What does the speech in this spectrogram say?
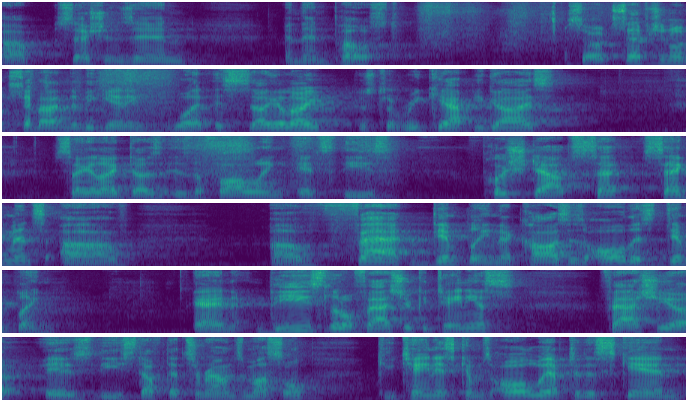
uh, sessions in, and then post. So exceptional, except out in the beginning. What is cellulite? Just to recap, you guys. Cellulite does is the following. It's these pushed out se- segments of of fat dimpling that causes all this dimpling. And these little fasciocutaneous, fascia is the stuff that surrounds muscle. Cutaneous comes all the way up to the skin.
